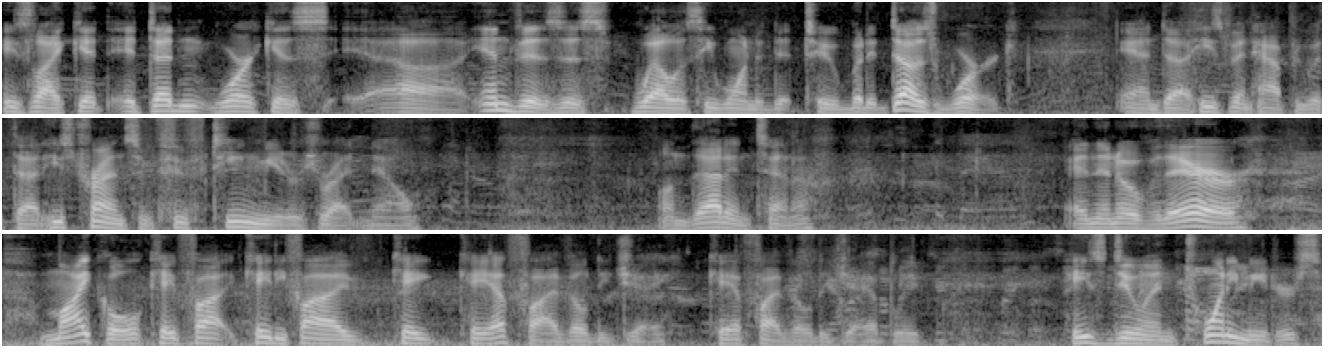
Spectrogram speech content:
He's like, it, it doesn't work as uh, NVIS as well as he wanted it to, but it does work. And uh, he's been happy with that. He's trying some 15 meters right now on that antenna. And then over there, Michael, K5, KD5, K, KF5 LDJ, KF5 LDJ, I believe, he's doing 20 meters.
